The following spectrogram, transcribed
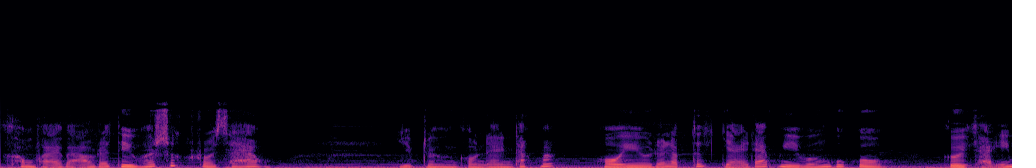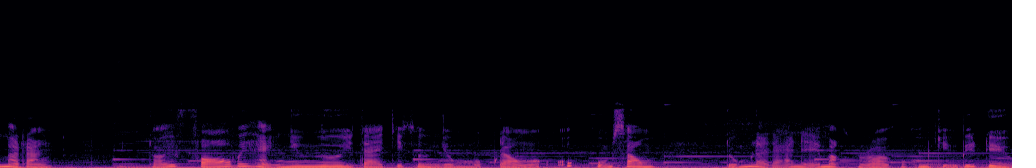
không phải bảo đã tiêu hết sức rồi sao? Diệp Trần còn đang thắc mắc, Hồ yêu đã lập tức giải đáp nghi vấn của cô, cười khẩy mà rằng, đối phó với hạng như ngươi ta chỉ cần dùng một đầu út cũng xong đúng là đã nể mặt rồi còn không chịu biết điều.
